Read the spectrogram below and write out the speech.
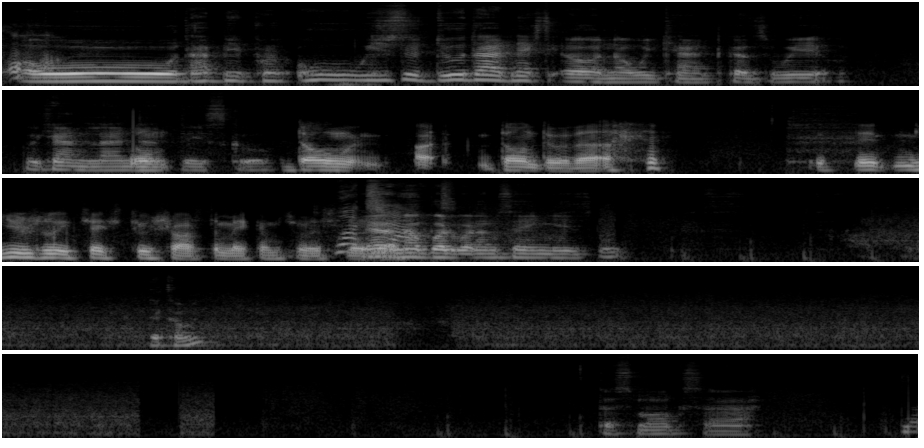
door. Oh, that'd be perfect. Oh, we should do that next. Oh no, we can't because we we can't land Don't. at the school. Don't uh, don't do that. it, it usually takes two shots to make them to a Watch Yeah, no, but what I'm saying is, oh, they're coming. The smokes are. No.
